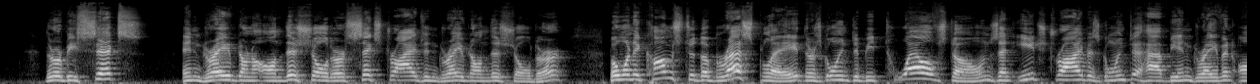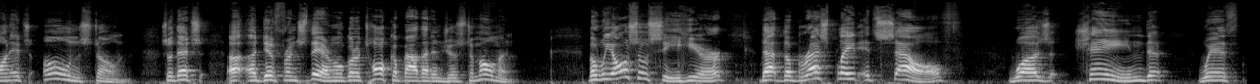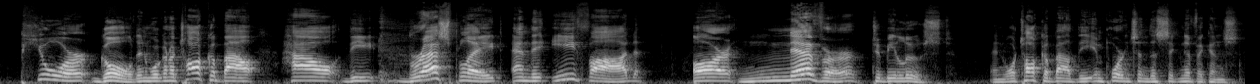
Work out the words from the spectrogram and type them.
There will be six engraved on, on this shoulder, six tribes engraved on this shoulder. But when it comes to the breastplate, there's going to be 12 stones, and each tribe is going to have be engraven on its own stone. So that's a, a difference there, and we're going to talk about that in just a moment. But we also see here that the breastplate itself was chained with pure gold. And we're going to talk about how the breastplate and the ephod are never to be loosed. And we'll talk about the importance and the significance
